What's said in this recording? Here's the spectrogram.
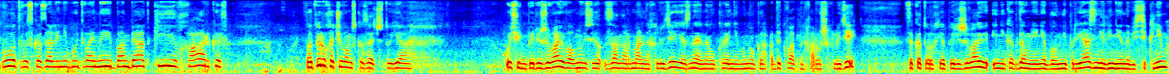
Вот вы сказали, не будет войны, бомбят Киев, Харьков. Во-первых, хочу вам сказать, что я очень переживаю, волнуюсь за нормальных людей. Я знаю на Украине много адекватных, хороших людей за которых я переживаю, и никогда у меня не было ни приязни или ненависти к ним.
